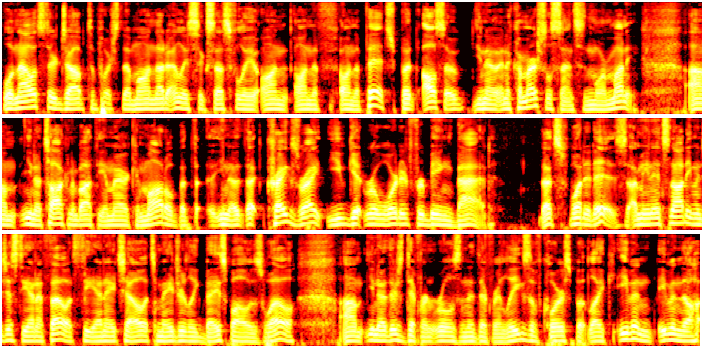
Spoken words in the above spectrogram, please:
Well, now it's their job to push them on, not only successfully on on the on the pitch, but also, you know, in a commercial sense and more money. Um, you know, talking about the American model, but the, you know that Craig's right. You get rewarded for being bad that's what it is. I mean, it's not even just the NFL; it's the NHL, it's Major League Baseball as well. Um, you know, there's different rules in the different leagues, of course, but like even even the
